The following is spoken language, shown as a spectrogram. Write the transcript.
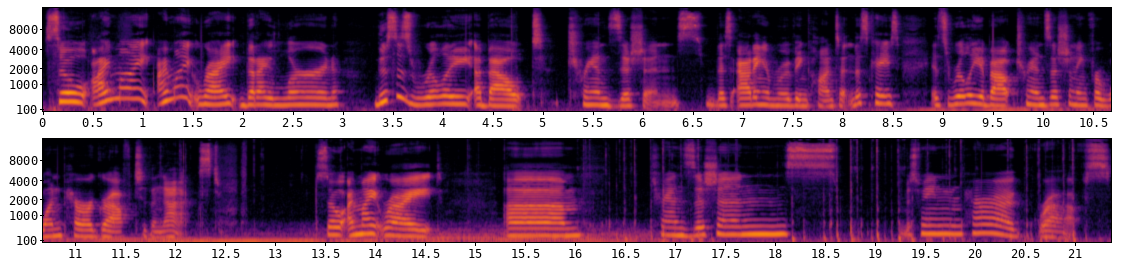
So I might I might write that I learn this is really about transitions, this adding and removing content. In this case, it's really about transitioning from one paragraph to the next. So I might write um, transitions between paragraphs.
